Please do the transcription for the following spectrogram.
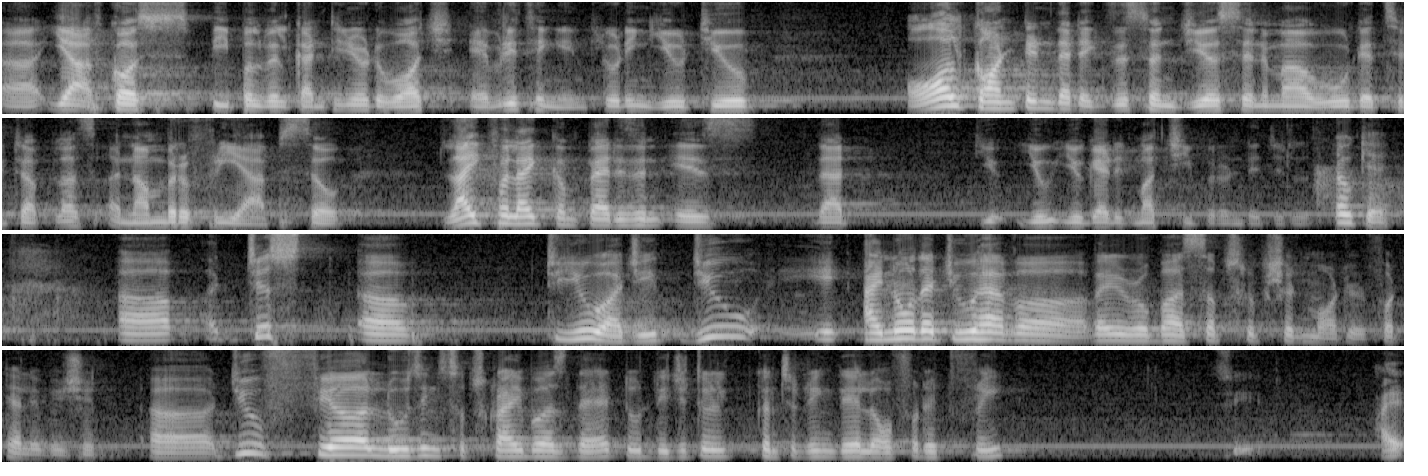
Uh, yeah, of course, people will continue to watch everything, including YouTube, all content that exists on JioCinema, Voot, etc., plus a number of free apps. So, like for like comparison is that you, you, you get it much cheaper on digital. Okay. Uh, just uh, to you, Ajit, do you, I know that you have a very robust subscription model for television. Uh, do you fear losing subscribers there to digital, considering they'll offer it free? I,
